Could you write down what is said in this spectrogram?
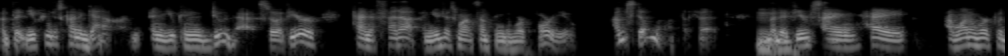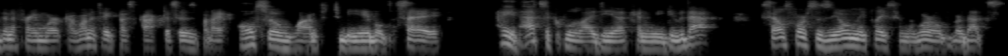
but that you can just kind of get on and you can do that. So if you're kind of fed up and you just want something to work for you, I'm still not the fit. Mm-hmm. But if you're saying, hey, I want to work within a framework, I want to take best practices, but I also want to be able to say, hey, that's a cool idea. Can we do that? Salesforce is the only place in the world where that's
